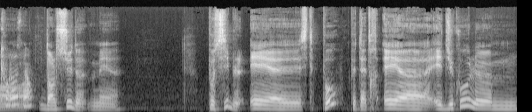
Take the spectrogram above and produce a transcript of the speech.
Toulouse non? dans le sud mais possible. Et c'était Pau peut-être. Et et du coup le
